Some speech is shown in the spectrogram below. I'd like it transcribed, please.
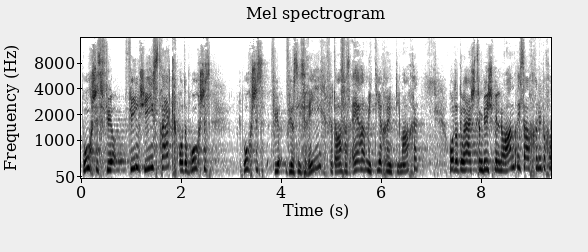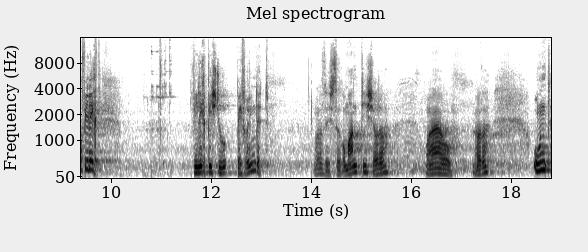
Brauchst du es für viel Scheißdreck oder brauchst du es brauchst es für, für sein Reich, für das, was er mit dir könnte machen. Oder du hast zum Beispiel noch andere Sachen bekommen. Vielleicht, vielleicht bist du befreundet. Das ist so romantisch, oder? Wow, oder? Und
